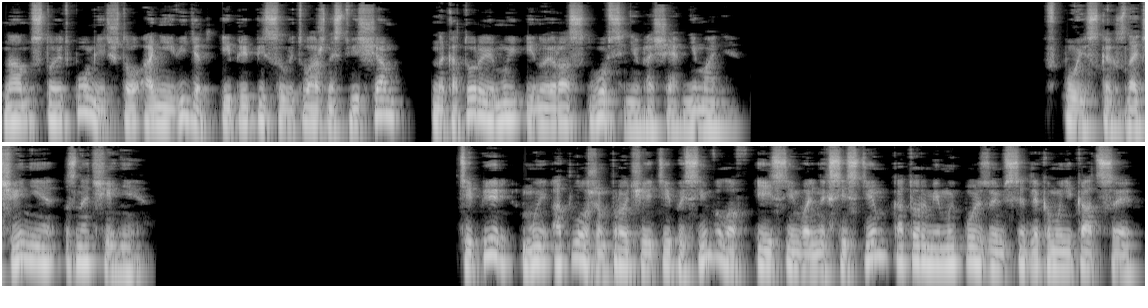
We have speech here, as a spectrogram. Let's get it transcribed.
нам стоит помнить, что они видят и приписывают важность вещам, на которые мы иной раз вовсе не обращаем внимания. В поисках значения значения Теперь мы отложим прочие типы символов и символьных систем, которыми мы пользуемся для коммуникации,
